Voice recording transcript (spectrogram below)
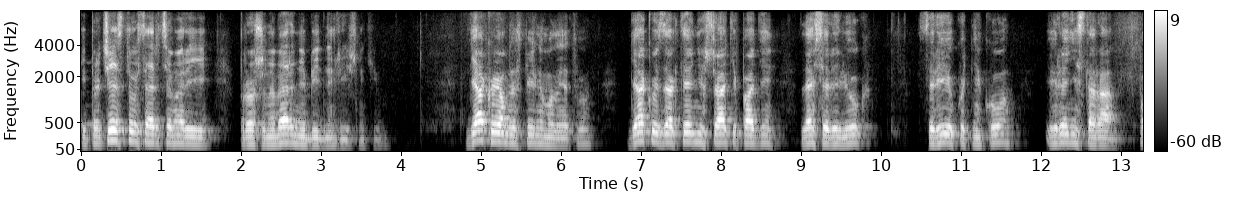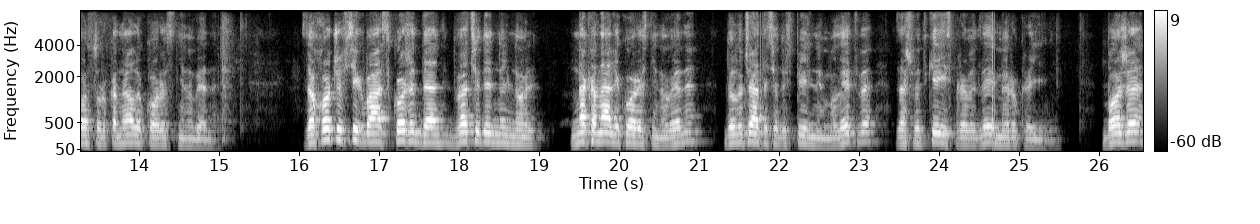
і причистого серця Марії, прошу навернення бідних грішників. Дякую вам за спільну молитву. Дякую за активність в чаті пані Лесі Ревюк, Сергію Кутніку, Ірині Стара, спонсору каналу Корисні новини. Захочу всіх вас кожен день 21.00 на каналі Корисні новини долучатися до спільної молитви за швидкий і справедливий мир Україні. Боже,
